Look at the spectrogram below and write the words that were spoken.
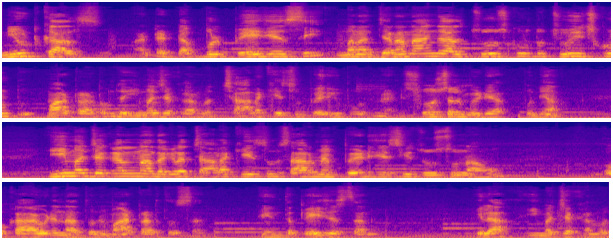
న్యూట్ కాల్స్ అంటే డబ్బులు పే చేసి మన జననాంగాలు చూసుకుంటూ చూయించుకుంటూ మాట్లాడటం ఈ మధ్య కాలంలో చాలా కేసులు పెరిగిపోతున్నాయండి. సోషల్ మీడియా పుణ్యాలు. ఈ మధ్య కాలం నా దగ్గర చాలా కేసులు సార్ మేము పేడ్ చేసి చూస్తున్నాము. ఒక ఆవిడ నాతో మాట్లాడుతూ వస్తాను. నేను ఇంత పే చేస్తాను. ఇలా ఈ మధ్య కాలంలో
